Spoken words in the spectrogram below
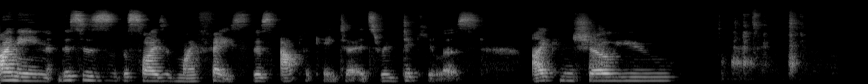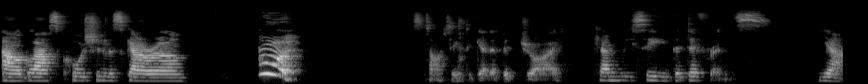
I mean, this is the size of my face, this applicator. It's ridiculous. I can show you Hourglass Caution Mascara. Starting to get a bit dry. Can we see the difference? Yeah.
